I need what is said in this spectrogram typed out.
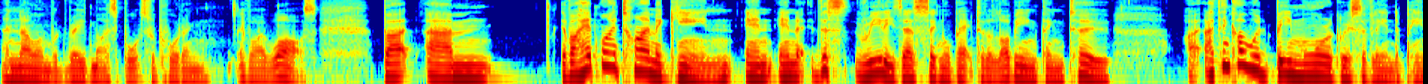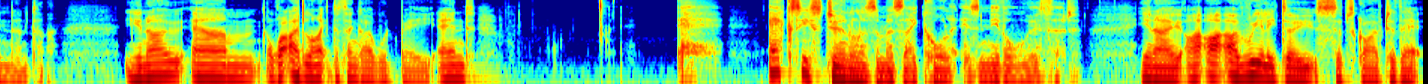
and no one would read my sports reporting if I was. But um, if I had my time again, and, and this really does signal back to the lobbying thing too, I, I think I would be more aggressively independent. You know, um, I'd like to think I would be. And access journalism, as they call it, is never worth it. You know, I, I really do subscribe to that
